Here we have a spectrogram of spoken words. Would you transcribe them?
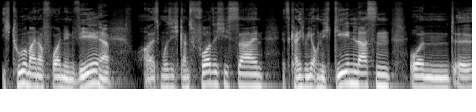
Ich tue meiner Freundin weh. Ja oh, jetzt muss ich ganz vorsichtig sein, jetzt kann ich mich auch nicht gehen lassen und äh,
